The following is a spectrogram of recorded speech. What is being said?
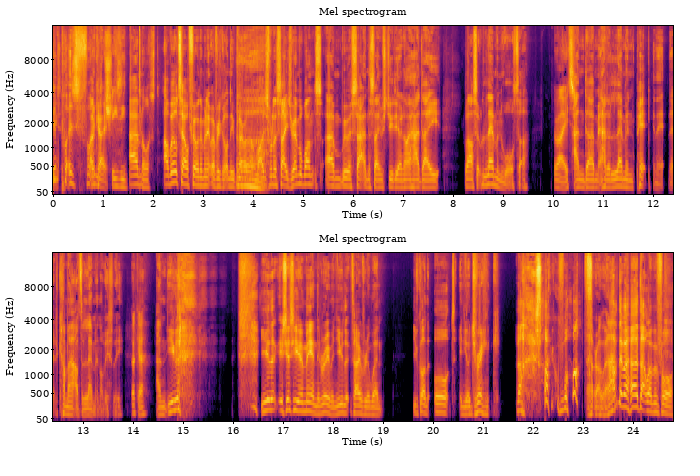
didn't put his in Okay. cheesy Um, toast. I will tell Phil in a minute whether he's got a new player or not. But I just want to say, do you remember once um, we were sat in the same studio and I had a glass of lemon water Right. and um, it had a lemon pip in it that had come out of the lemon, obviously. okay. And you, you look. It's just you and me in the room, and you looked over and went, "You've got an ort in your drink." And I was like, "What? Wrong? I've never heard that word before.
